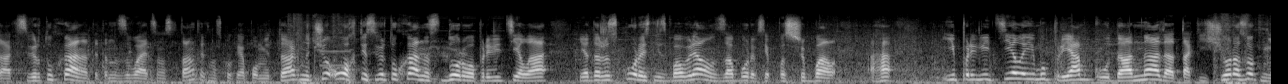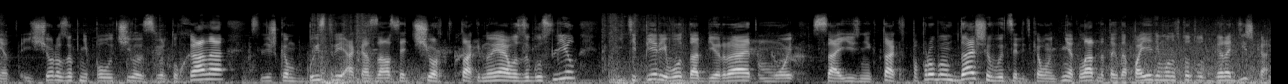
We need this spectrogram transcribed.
Так, свертухана это называется у нас в танках, насколько я помню. Так, ну чё, ох ты, свертухана здорово прилетела, а. Я даже скорость не сбавлял, он заборы все посшибал. Ага. И прилетело ему прям куда надо. Так, еще разок нет. Еще разок не получилось. Свертухана слишком быстрый оказался черт. Так, но я его загуслил. И теперь его добирает мой союзник. Так, попробуем дальше выцелить кого-нибудь. Нет, ладно, тогда поедем вон в тот вот городишко.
